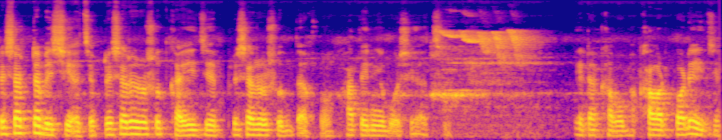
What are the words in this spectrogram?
প্রেশারটা বেশি আছে। প্রেশারের ওষুধ খাই, যে প্রেশারের ওষুধ দেখো, হাতে নিয়ে বসে আছি। এটা খাব, খাওয়ার পরেই যে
